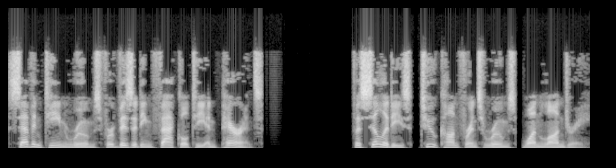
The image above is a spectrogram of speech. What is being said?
17 rooms for visiting faculty and parents. Facilities, 2 conference rooms, 1 laundry.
